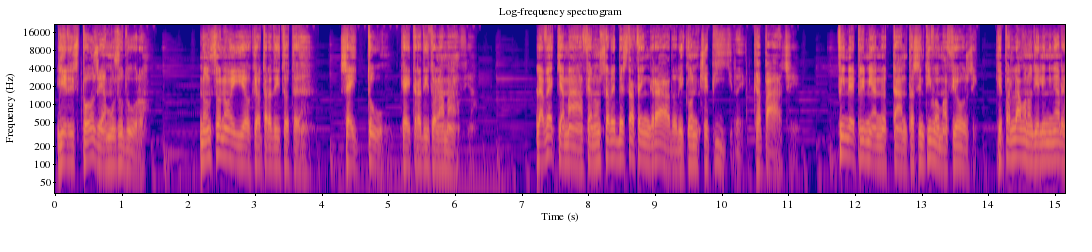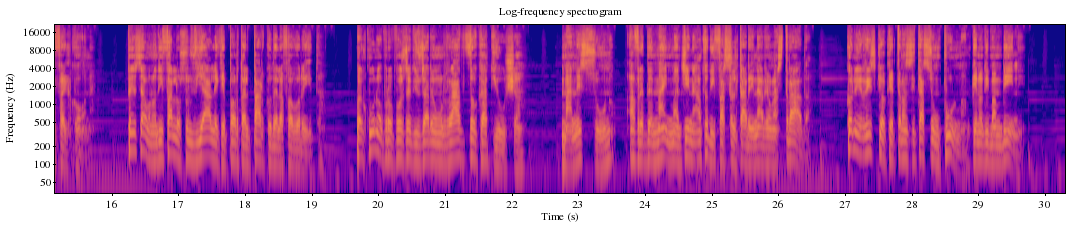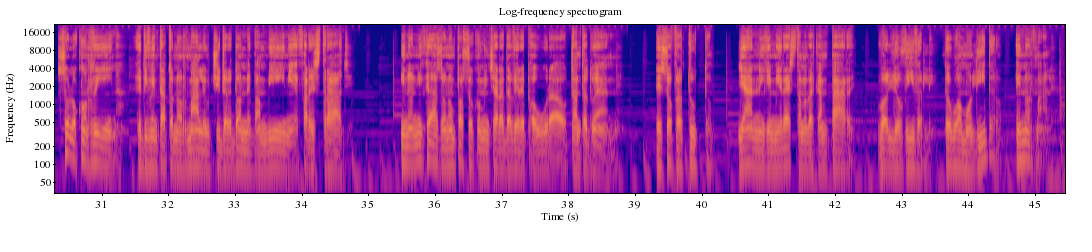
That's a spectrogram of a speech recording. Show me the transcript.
Gli rispose a muso duro. Non sono io che ho tradito te, sei tu che hai tradito la mafia. La vecchia mafia non sarebbe stata in grado di concepire capaci. Fin dai primi anni Ottanta sentivo mafiosi che parlavano di eliminare Falcone. Pensavano di farlo sul viale che porta al parco della favorita. Qualcuno propose di usare un razzo Katyusha, ma nessuno avrebbe mai immaginato di far saltare in aria una strada, con il rischio che transitasse un pullman pieno di bambini. Solo con Rina è diventato normale uccidere donne e bambini e fare stragi. In ogni caso non posso cominciare ad avere paura a 82 anni. E soprattutto, gli anni che mi restano da campare, voglio viverli da uomo libero e normale.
